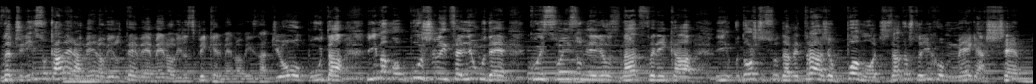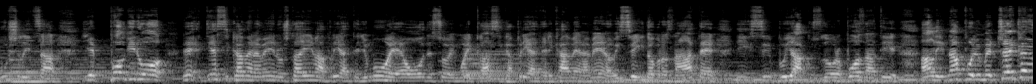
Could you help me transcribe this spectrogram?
Znači nisu kamera menovi ili TV menovi ili speaker menovi, znači ovog puta imamo bušilice ljude koji su izumljeni od znanstvenika i došli su da me traže pomoć zato što njihov mega šef bušilica je poginuo. E, gdje si kamera menu, šta ima prijatelju moj, evo ovdje su ovi moji klasika prijatelji kamera menovi, svi ih dobro znate i jako su dobro poznati, ali na polju me čekaju,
